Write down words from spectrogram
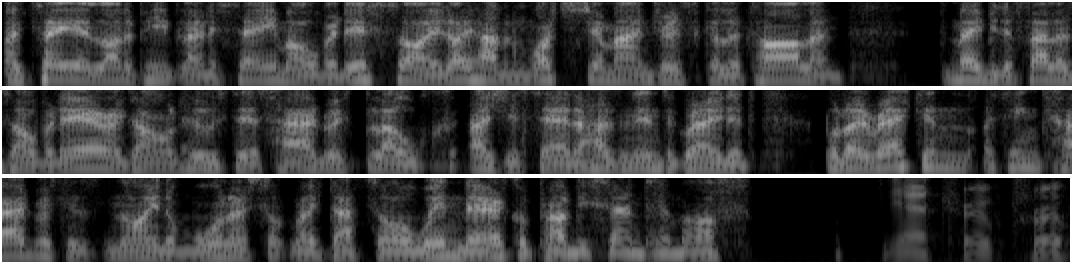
I'd say a lot of people are the same over this side. I haven't watched your man Driscoll at all, and maybe the fellas over there are going, "Who's this Hardwick bloke?" As you said, it hasn't integrated. But I reckon I think Hardwick is nine and one or something like that. So a win there could probably send him off. Yeah, true, true.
